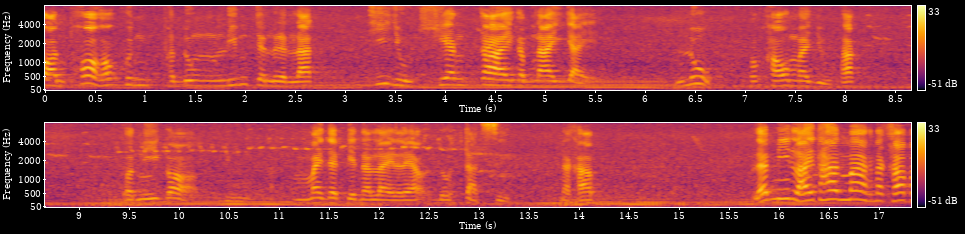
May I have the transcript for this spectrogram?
ก่อนพ่อของคุณพดุงลิ้มเจริญรัตที่อยู่เคียงกายกับนายใหญ่ ลูก ของเขามาอยู่พัก ตอนนี้ก็อยู่ไม่ได้เป็นอะไรแล้วโดนตัดสิทธิ์นะครับ และมีหลายท่านมากนะครับ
